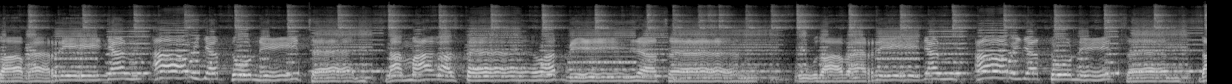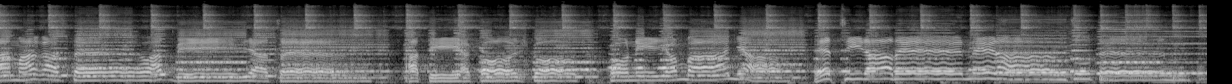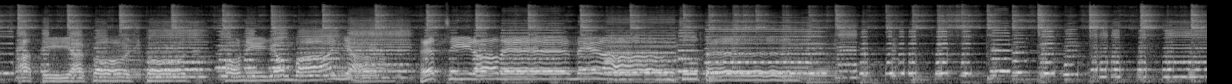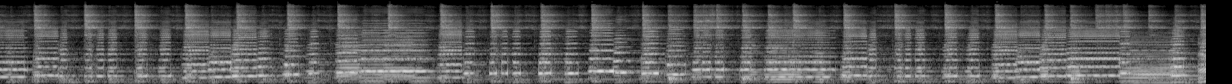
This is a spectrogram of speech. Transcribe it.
Uda berrian abiatu nintzen, damagazte bat bilatzen. Uda berrian abiatu nintzen, damagazte bat bilatzen. Atiak osko konilon baina, ez zira den erantzuten. Atiak osko konilon baina, ez zira den erantzuten.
